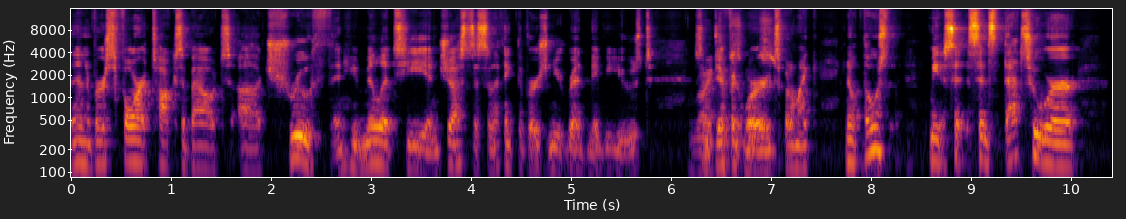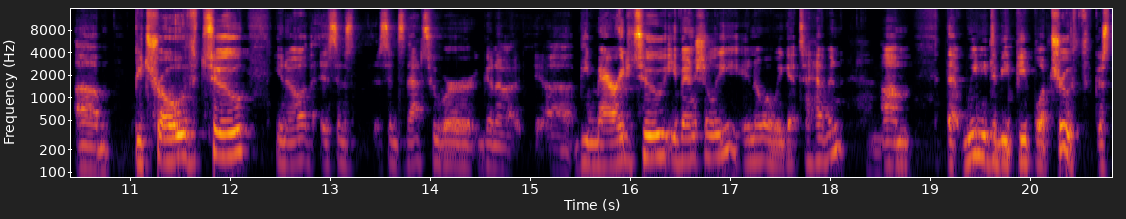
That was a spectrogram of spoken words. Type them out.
And then in verse 4 it talks about uh, truth and humility and justice. And i think the version you read maybe used some different words but i'm like you know those i mean since, since that's who we're um, betrothed to you know since since that's who we're gonna uh, be married to eventually you know when we get to heaven Mhm. um, that we need to be people of truth because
